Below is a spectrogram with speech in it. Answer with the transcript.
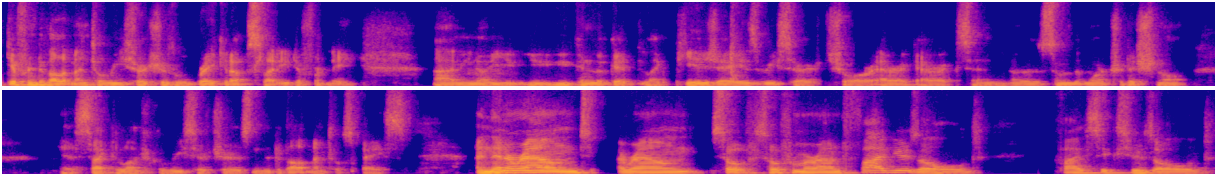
Different developmental researchers will break it up slightly differently. Um, you know you, you, you can look at like piaget's research or erik erikson you know those are some of the more traditional you know, psychological researchers in the developmental space. And then around around so so from around five years old five six years old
